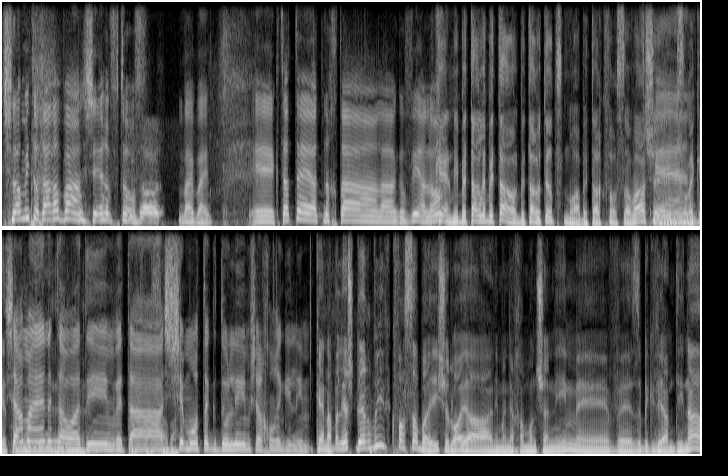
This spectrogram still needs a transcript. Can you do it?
שלומי, תודה רבה, שערב טוב. ביי ביי. אה, קצת אה, אתנחתה לגביע, לא? כן, מביתר לביתר, אבל ביתר יותר צנועה, ביתר כפר סבא, שמשחקת... כן, שם אין את אה, האוהדים ואת. השמות הגדולים שאנחנו רגילים. כן, אבל יש דרבי כפר סבאי, שלא היה, אני מניח, המון שנים, וזה בגביע המדינה,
